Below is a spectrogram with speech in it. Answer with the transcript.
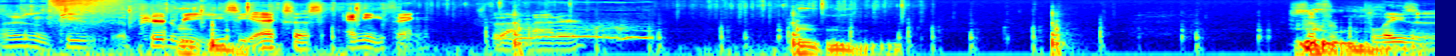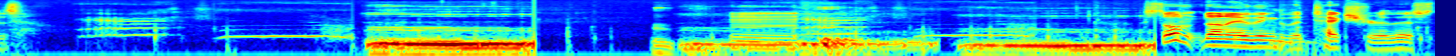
There doesn't appear to be easy access anything, for that matter. Except for blazes. Hmm. I still haven't done anything to the texture of this.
